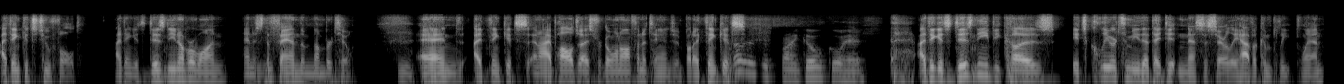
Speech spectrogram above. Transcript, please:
I think it's twofold. I think it's Disney number one, and it's the fandom number two. Hmm. And I think it's, and I apologize for going off on a tangent, but I think it's, No, this fine. Go go ahead. I think it's Disney because it's clear to me that they didn't necessarily have a complete plan.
